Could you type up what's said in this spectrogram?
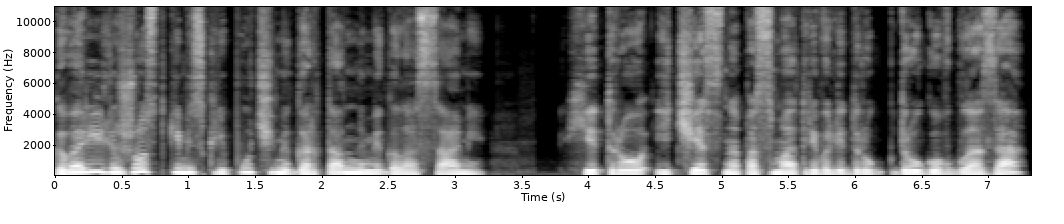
говорили жесткими скрипучими гортанными голосами, хитро и честно посматривали друг другу в глаза,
